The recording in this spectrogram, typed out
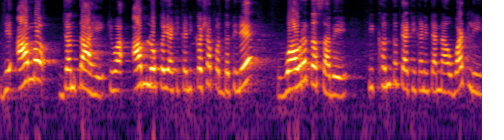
जे आम जनता आहे किंवा आम लोक या ठिकाणी कशा पद्धतीने वावरत असावे ही खंत त्या ठिकाणी त्यांना वाटली.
